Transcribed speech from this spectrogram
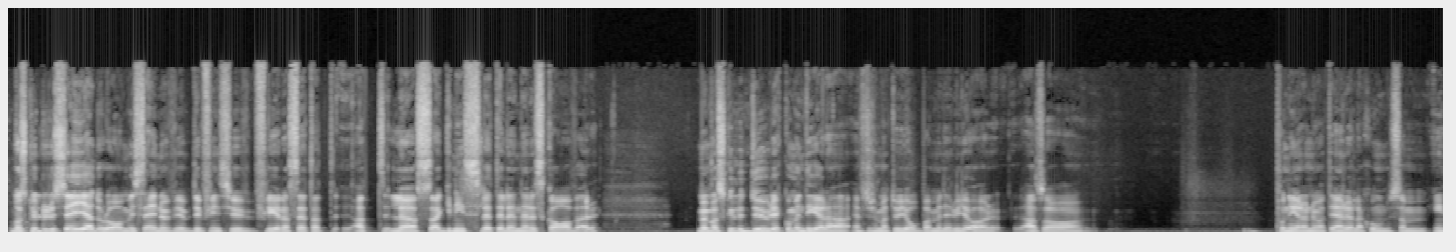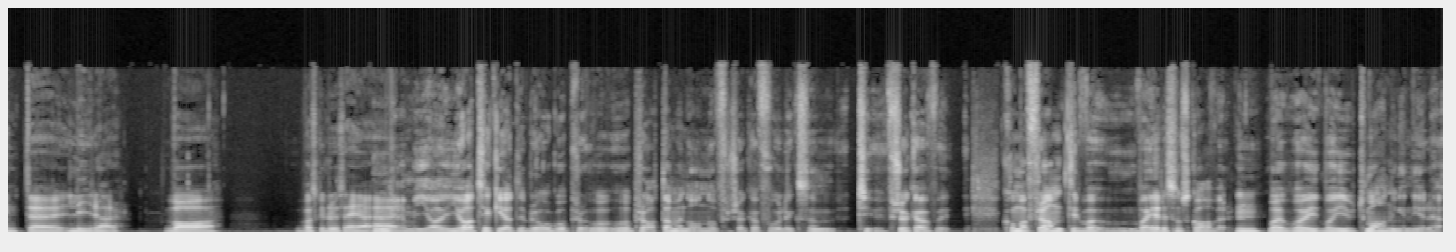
Vad skulle du säga då, då, om vi säger nu, det finns ju flera sätt att, att lösa gnisslet eller när det skaver. Men vad skulle du rekommendera eftersom att du jobbar med det du gör? Alltså, ponera nu att det är en relation som inte lirar. Vad, vad skulle du säga är... Men jag, jag tycker att det är bra att gå och, pr- och, och prata med någon och försöka få liksom, försöka komma fram till vad, vad är det som skaver? Mm, Vad, vad, är, vad är utmaningen i det här?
